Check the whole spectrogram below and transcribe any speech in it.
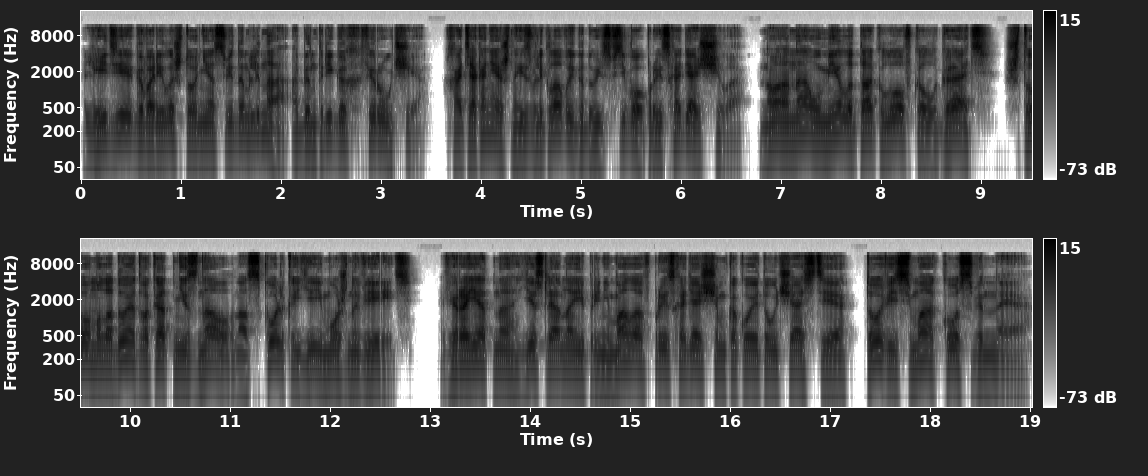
Лидия говорила, что не осведомлена об интригах Ферручи, хотя, конечно, извлекла выгоду из всего происходящего. Но она умела так ловко лгать, что молодой адвокат не знал, насколько ей можно верить. Вероятно, если она и принимала в происходящем какое-то участие, то весьма косвенное.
